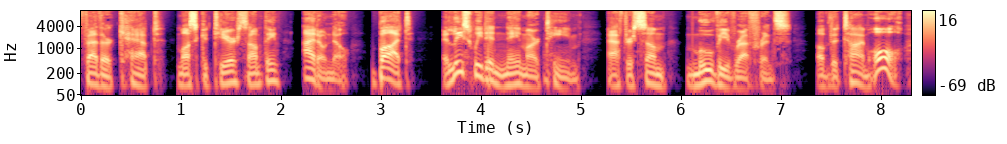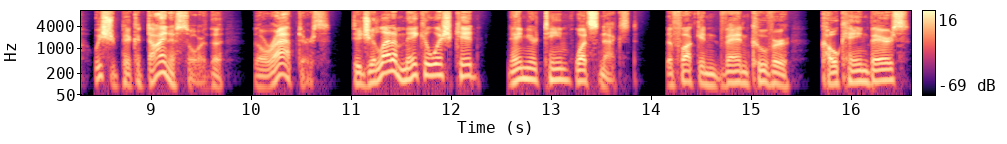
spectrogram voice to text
feather capped musketeer, something. I don't know. But at least we didn't name our team after some movie reference of the time. Oh, we should pick a dinosaur, the, the Raptors. Did you let a make a wish kid name your team? What's next? The fucking Vancouver cocaine bears?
